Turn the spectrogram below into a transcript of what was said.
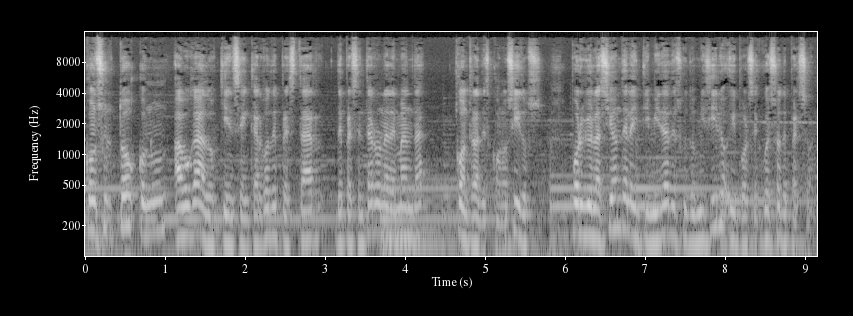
consultó con un abogado quien se encargó de, prestar, de presentar una demanda contra desconocidos por violación de la intimidad de su domicilio y por secuestro de persona.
